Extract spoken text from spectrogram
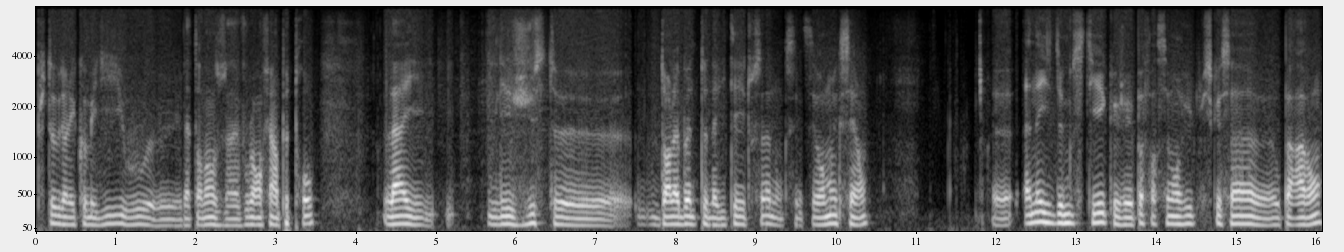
plutôt que dans les comédies où il a tendance à vouloir en faire un peu de trop. Là, il, est juste euh, dans la bonne tonalité et tout ça, donc c'est vraiment excellent. Euh, Anaïs de Moustier, que j'avais pas forcément vu plus que ça euh, auparavant,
